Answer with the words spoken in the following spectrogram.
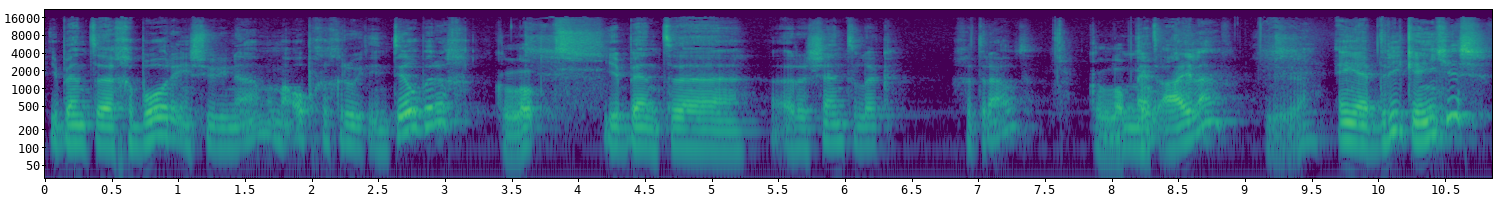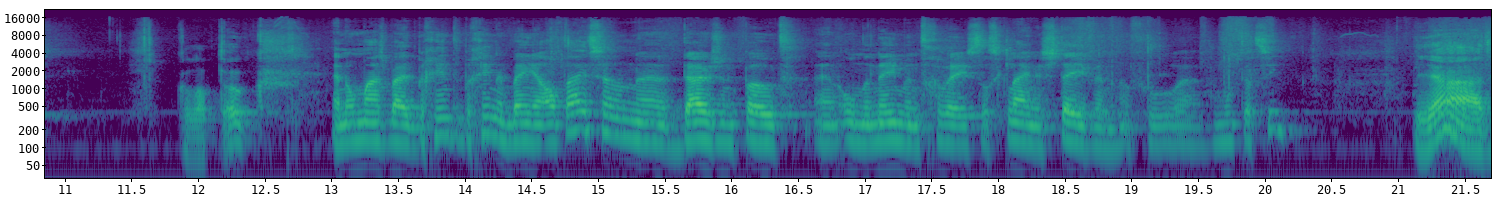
Je bent geboren in Suriname, maar opgegroeid in Tilburg. Klopt. Je bent recentelijk getrouwd. Klopt Met. Ayla. Ja, En je hebt drie kindjes. klopt ook. En om maar eens bij het begin te beginnen, ben je altijd zo'n eh, duizendpoot en ondernemend geweest als kleine Steven? Of hoe, eh, hoe moet ik dat zien? Ja het,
